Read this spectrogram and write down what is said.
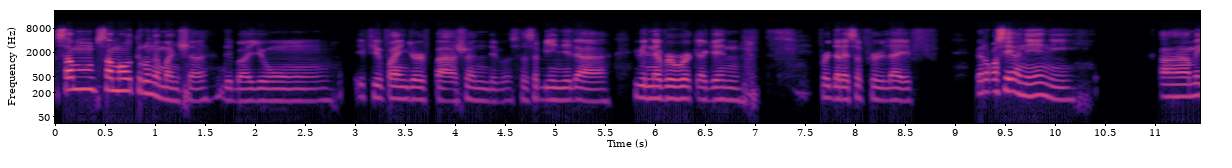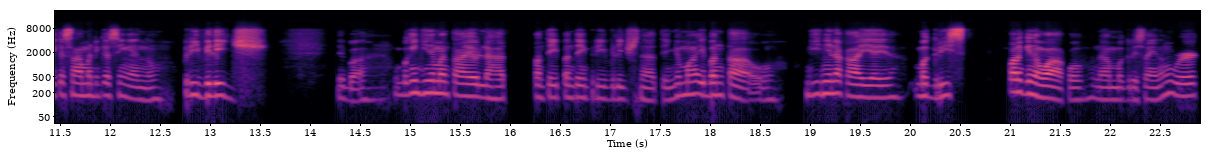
some somehow true naman siya, 'di ba? Yung if you find your passion, 'di ba? Sasabihin nila, you will never work again for the rest of your life. Pero kasi ano 'yan eh, ah, may kasama din kasing ano, privilege, 'di ba? Kumbaga hindi naman tayo lahat pantay-pantay yung privilege natin. Yung mga ibang tao, hindi nila kaya mag-risk. Parang ginawa ko na mag-resign ng work,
